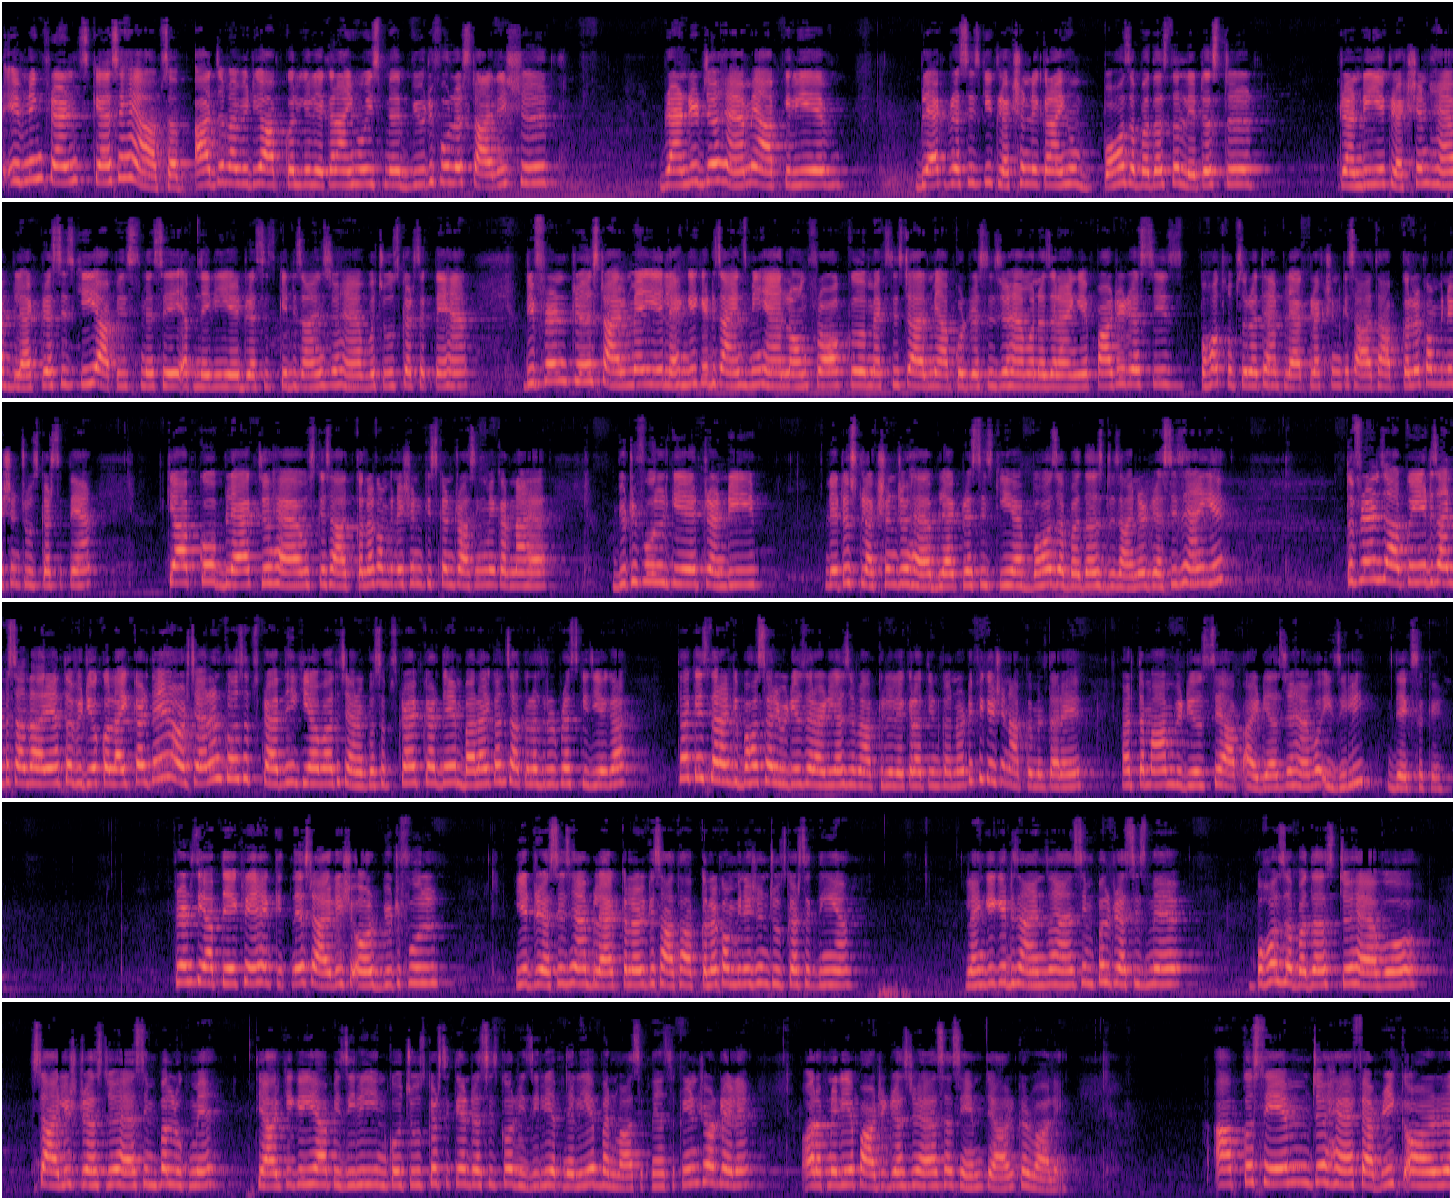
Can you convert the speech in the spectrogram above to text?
Good evening friends, कैसे हैं आप सब? आज जब मैं वीडियो आपके लिए लेकर आई हूँ, इसमें ब्यूटीफुल और स्टाइलिश ब्रांडेड जो है, मैं आपके लिए ब्लैक ड्रेसेस की कलेक्शन लेकर आई हूँ। बहुत ज़बरदस्त लेटेस्ट ट्रेंडी ये कलेक्शन है ब्लैक ड्रेसेस की। आप इसमें से अपने लिए ड्रेसेस के डिज़ाइन जो हैं, वो चूज़ कर सकते हैं। डिफरेंट स्टाइल में ये लहंगे के डिज़ाइन भी हैं। लॉन्ग फ्रॉक मैक्सी स्टाइल में आपको ड्रेसेस जो हैं वो नज़र आएँगे। पार्टी ड्रेसेस बहुत खूबसूरत हैं। ब्लैक कलेक्शन के साथ आप कलर कॉम्बिनेशन चूज़ कर सकते हैं। क्या आपको ब्लैक जो है उसके साथ कलर कॉम्बिनेशन किस कंट्रास्टिंग में करना है? ब्यूटीफुल ये ट्रेंडी लेटेस्ट कलेक्शन जो है ब्लैक ड्रेसेस की है। बहुत ज़बरदस्त डिज़ाइनर ड्रेसेस हैं ये। तो फ्रेंड्स आपको ये डिज़ाइन पसंद आ रहे हैं तो वीडियो को लाइक कर दें और चैनल को सब्सक्राइब नहीं किया हुआ तो चैनल को सब्सक्राइब कर दें। बेल आइकन साथ वाला ज़रूर प्रेस कीजिएगा, ताकि इस तरह की बहुत सारी वीडियोज़ और आइडियाज़ जो मैं आपके लिए लेकर आती हूँ, उनका नोटिफिकेशन आपको मिलता रहे और तमाम वीडियोज़ से आप आइडियाज़ जो हैं वो ईजिली देख सकें। फ्रेंड्स ये आप देख रहे हैं कितने स्टाइलिश और ब्यूटीफुल ये ड्रेसेस हैं। ब्लैक कलर के साथ आप कलर कॉम्बिनेशन चूज़ कर सकती हैं। लहंगे के डिज़ाइन हैं सिंपल ड्रेसेस में बहुत ज़बरदस्त जो है वो स्टाइलिश ड्रेस जो है सिंपल लुक में तैयार की गई है। आप इजीली इनको चूज़ कर सकते हैं ड्रेसेस को और इजीली अपने लिए बनवा सकते हैं। स्क्रीनशॉट ले लें और अपने लिए पार्टी ड्रेस जो है, ऐसा सेम तैयार करवा लें। आपको सेम जो है फैब्रिक और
